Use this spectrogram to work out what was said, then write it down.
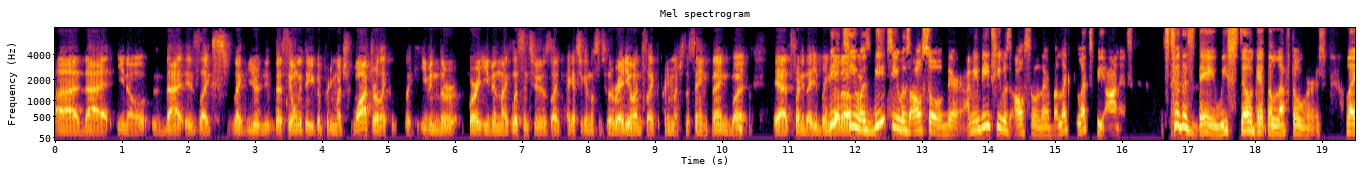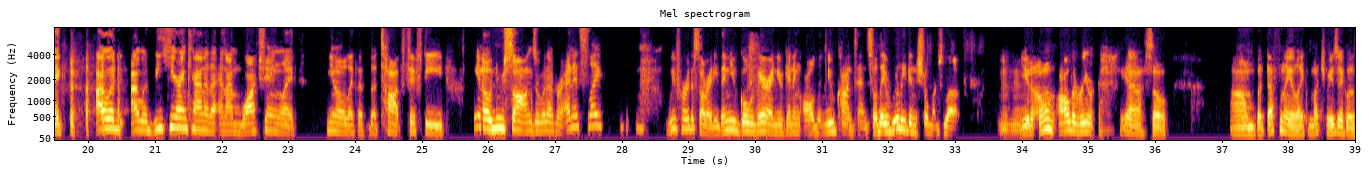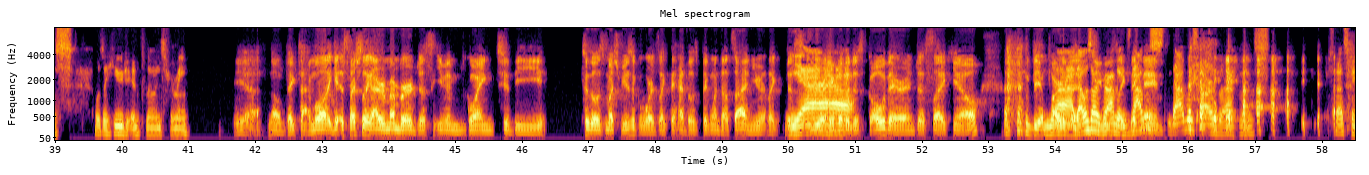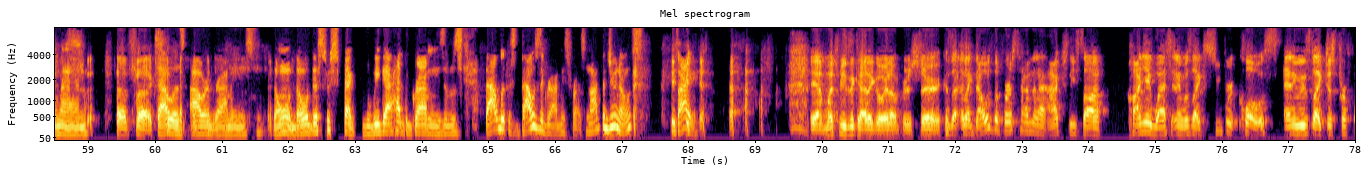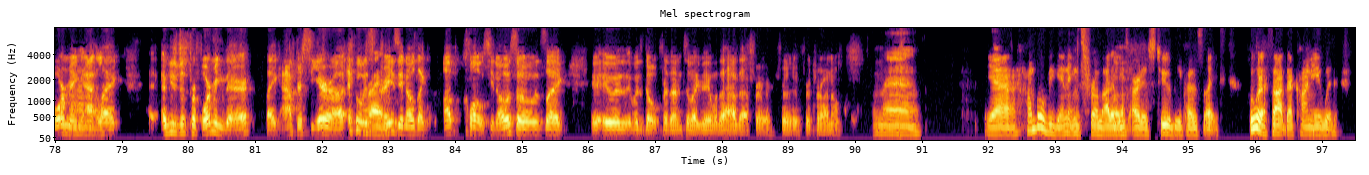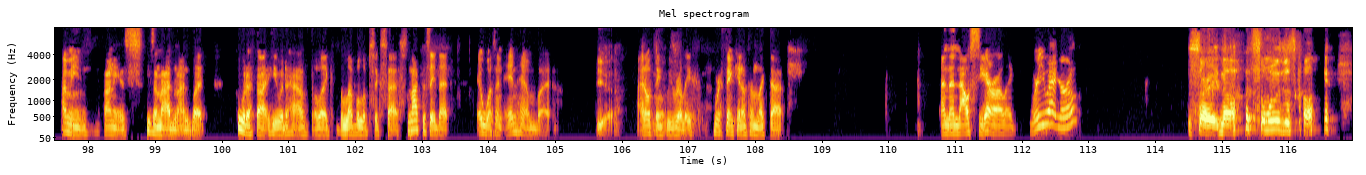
uh that you know that is like like you're that's the only thing you could pretty much watch or like like even the or even like listen to is like i guess you can listen to the radio and it's like pretty much the same thing but yeah it's funny that you bring that up. BET was BET was also there. I mean BET was also there but like let's be honest. To this day we still get the leftovers. Like I would I would be here in Canada and I'm watching like you know like the, the top 50 you know new songs or whatever. And it's like we've heard this already. Then you go there and you're getting all the new content. So they really didn't show much love Mhm. you know? All the re yeah so um but definitely like much music was was a huge influence for me. Yeah, no, big time. Well, like, especially I remember just even going to the to those Much Music Awards, like they had those big ones outside, and you like just, you were able to just go there and just like you know be a part of yeah it. that was our like, grammys. big that was that was our grammys trust me man that sucks. That was our Grammys. Don't don't disrespect. We got had the Grammys. It was that was that was the Grammys for us, not the Junos. Sorry. yeah, much music had it going on for sure. Because like that was the first time that I actually saw Kanye West, and it was like super close, and he was like just performing at like uh, he was just performing there, like after Ciara. It was Right. crazy, and I was like up close, you know. So it was like it, it was it was dope for them to like be able to have that for for for Toronto. Man. Yeah, humble beginnings for a lot of Uh. these artists too, because like who would have thought that Kanye would I mean, Kanye is he's a madman, but who would have thought he would have the like the level of success? Not to say that it wasn't in him, but Yeah. I don't think we really were thinking of him like that. And then now Ciara, like, where you at, girl? Sorry, no, someone was just calling.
